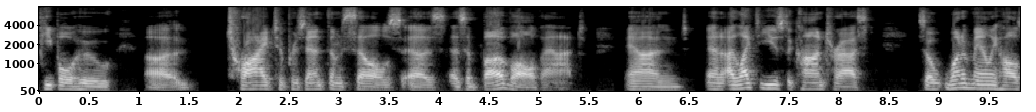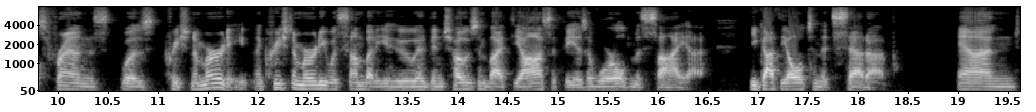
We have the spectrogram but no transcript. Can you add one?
people who uh, try to present themselves as as above all that, and and I like to use the contrast. So one of Manly Hall's friends was Krishnamurti, and Krishnamurti was somebody who had been chosen by Theosophy as a world messiah. He got the ultimate setup, and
